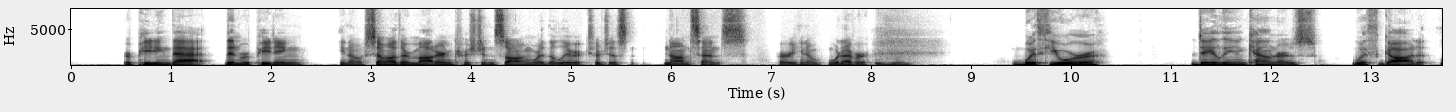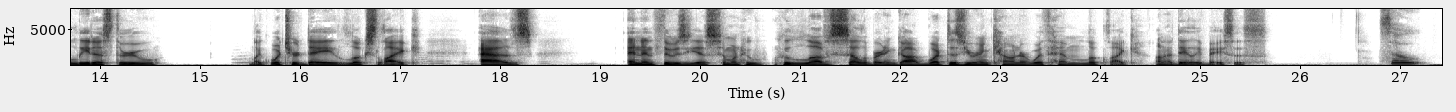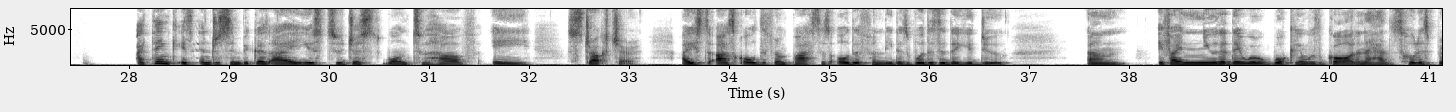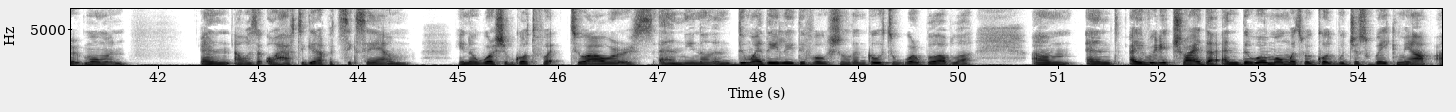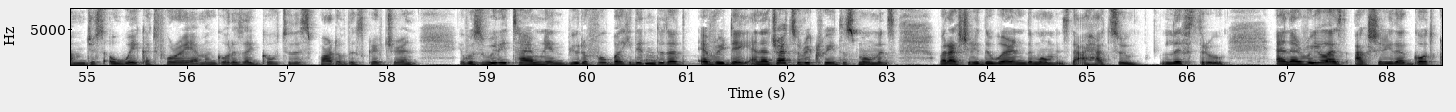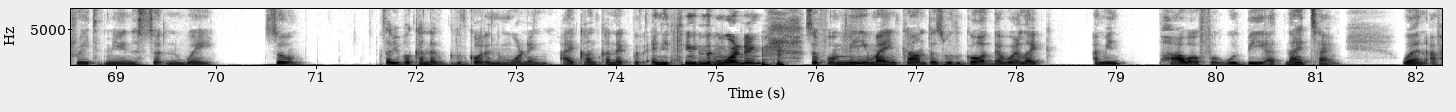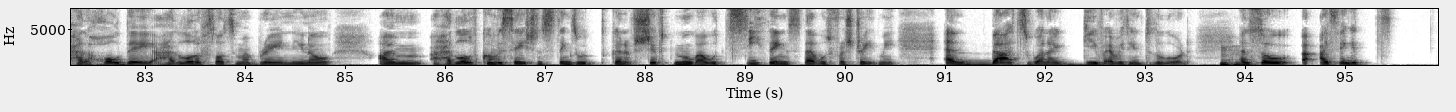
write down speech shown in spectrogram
repeating that than repeating you know some other modern christian song where the lyrics are just nonsense or you know whatever. Hmm with your daily encounters with God, lead us through like what your day looks like as an enthusiast, someone who who loves celebrating God. What does your encounter with him look like on a daily basis? So I think it's interesting because I used to just want to have a structure. I used to ask all different pastors, all different leaders, what is it that you do? Um, if I knew that they were walking with God and I had this Holy Spirit moment, and I was like, oh, I have to get up at 6 a.m., you know, worship God for two hours and, you know, then do my daily devotional, then go to work, blah, blah. Um, and I really tried that. And there were moments where God would just wake me up. I'm just awake at 4 a.m. and God as I go to this part of the scripture. And it was really timely and beautiful, but He didn't do that every day. And I tried to recreate those moments, but actually, they weren't the moments that I had to live through. And I realized actually that God created me in a certain way. So some people connect with God in the morning. I can't connect with anything in the morning. so for me, my encounters with God that were like, I mean, powerful would be at nighttime when I've had a whole day. I had a lot of thoughts in my brain, you know. I'm I had a lot of conversations, things would kind of shift, move. I would see things that would frustrate me. And that's when I give everything to the Lord. Mhm. And so I think it's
